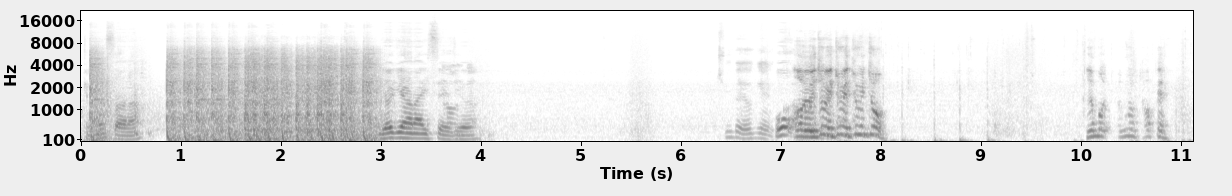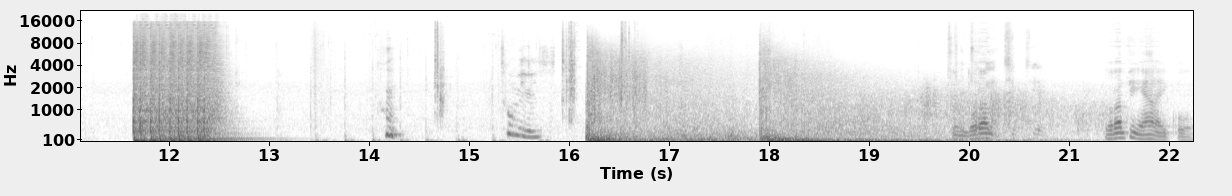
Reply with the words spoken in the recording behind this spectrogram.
경찰서 하나. 여기 하나 있어요 지금. 춘배 여기 어? 어 왼쪽 왼쪽 왼쪽 왼쪽 연막 연막 앞에 토미가 씨. 지금 노란 노란 핑이 하나 있고.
